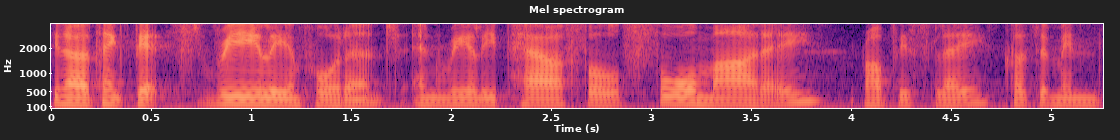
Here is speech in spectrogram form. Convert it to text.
you know, I think that's really important and really powerful for Māori, obviously, because I mean,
